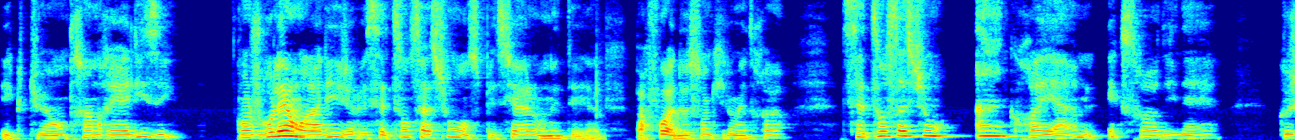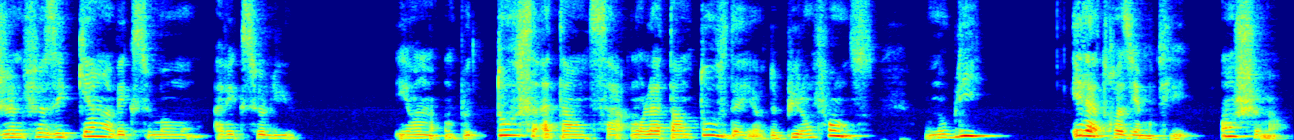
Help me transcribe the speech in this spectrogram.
et que tu es en train de réaliser. Quand je roulais en rallye, j'avais cette sensation en spécial, on était parfois à 200 km heure, cette sensation incroyable, extraordinaire, que je ne faisais qu'un avec ce moment, avec ce lieu. Et on, peut tous atteindre ça, on l'atteint tous d'ailleurs depuis l'enfance, on oublie. Et la troisième clé, en chemin.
